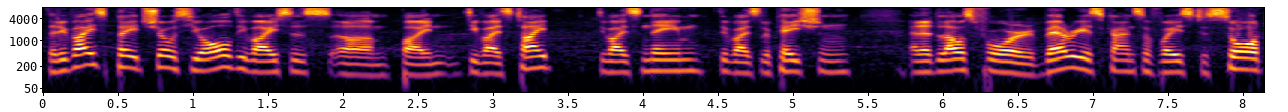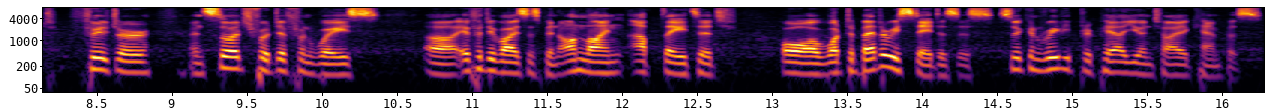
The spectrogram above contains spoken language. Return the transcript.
The device page shows you all devices um, by device type, device name, device location, and it allows for various kinds of ways to sort, filter, and search for different ways uh, if a device has been online, updated, or what the battery status is. So you can really prepare your entire campus.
